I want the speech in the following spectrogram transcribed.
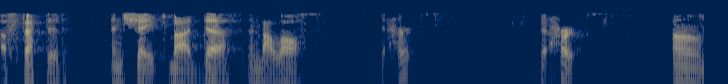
affected and shaped by death and by loss. It hurts. It hurts. Um,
